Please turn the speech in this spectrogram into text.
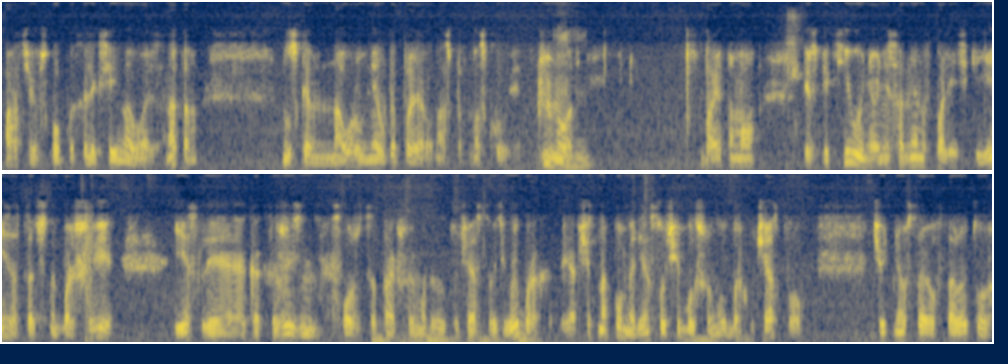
партию в скобках Алексей Навальный. Она там, ну, скажем, на уровне ЛДПР у нас в Подмосковье. Угу. Вот. Поэтому перспективы у него, несомненно, в политике есть достаточно большие. Если как-то жизнь сложится так, что ему дадут участвовать в выборах, я вообще-то напомню, один случай был, что он в выборах участвовал, чуть не устроил второй тур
